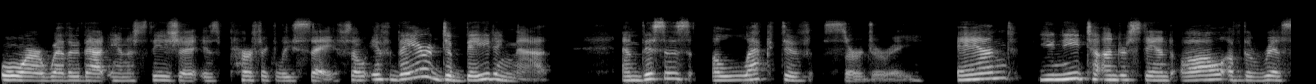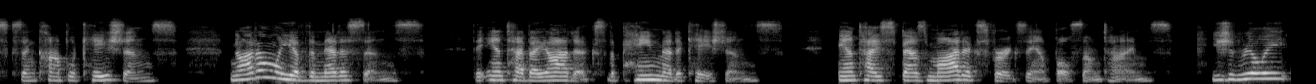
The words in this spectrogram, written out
or whether that anesthesia is perfectly safe. So if they are debating that, and this is elective surgery, and you need to understand all of the risks and complications not only of the medicines, the antibiotics, the pain medications, antispasmodics, for example, sometimes. You should really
